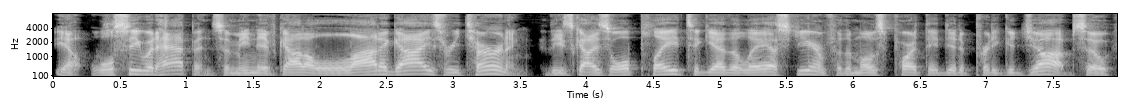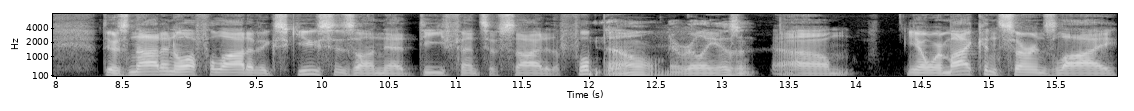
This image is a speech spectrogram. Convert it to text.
yeah, we'll see what happens. I mean, they've got a lot of guys returning. These guys all played together last year, and for the most part, they did a pretty good job. So there's not an awful lot of excuses on that defensive side of the football. No, there really isn't. Um, you know, where my concerns lie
